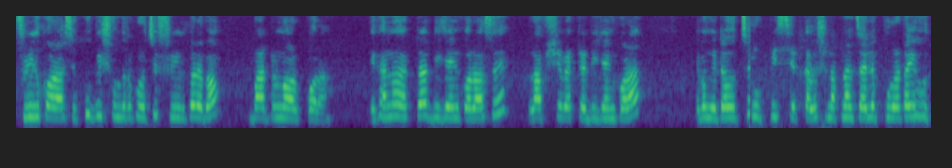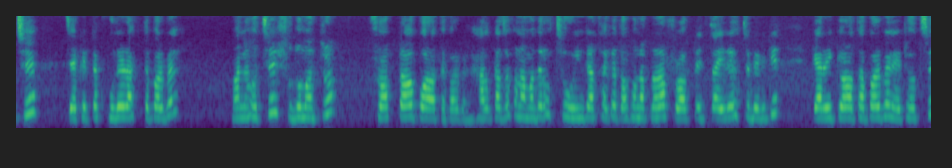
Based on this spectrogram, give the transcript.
ফ্রিল করা আছে। খুবই সুন্দর করে হচ্ছে ফ্রিল করা এবং বাটন ওয়ার্ক করা। এখানেও একটা ডিজাইন করা আছে লাভ শেপ একটা ডিজাইন করা এবং এটা হচ্ছে টু পিস সেট কালেকশন আপনার চাইলে পুরোটাই হচ্ছে জ্যাকেটটা খুলে রাখতে পারবেন। মানে হচ্ছে শুধুমাত্র ফ্রকটাও পরাতে পারবেন। হালকা যখন আমাদের হচ্ছে উইন্টার থাকে, তখন আপনারা ফ্রকটা চাইলে হচ্ছে বেবিকে ক্যারি করাতে পারবেন। এটা হচ্ছে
